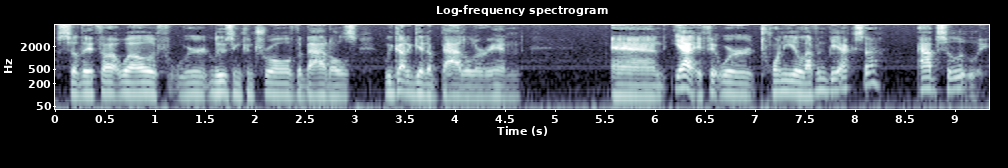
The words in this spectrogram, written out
so they thought, well, if we're losing control of the battles, we got to get a battler in. And yeah, if it were 2011 Bieksa, absolutely,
